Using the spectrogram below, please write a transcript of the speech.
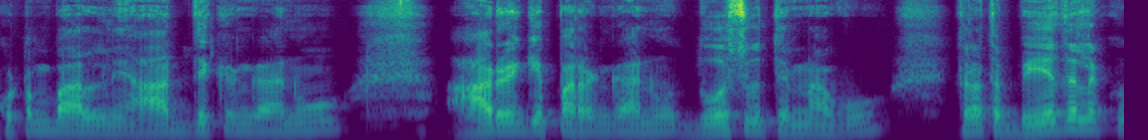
కుటుంబాలని ఆర్థికంగాను ఆరోగ్యపరంగాను దోసుకు తిన్నావు. తర్వాత పేదలకు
